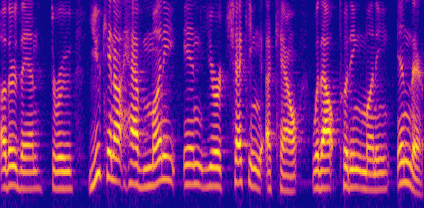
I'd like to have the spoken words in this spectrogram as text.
other than through you cannot have money in your checking account without putting money in there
